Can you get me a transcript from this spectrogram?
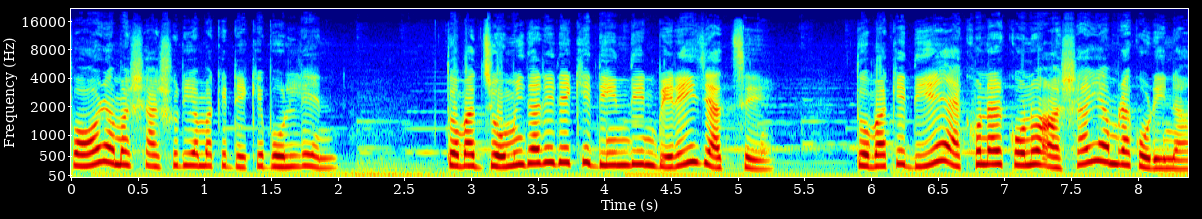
পর আমার শাশুড়ি আমাকে ডেকে বললেন, তোমার জমিদারি দেখি দিন দিন বেড়েই যাচ্ছে। তোমাকে দিয়ে এখন আর কোনো আশাই আমরা করি না।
